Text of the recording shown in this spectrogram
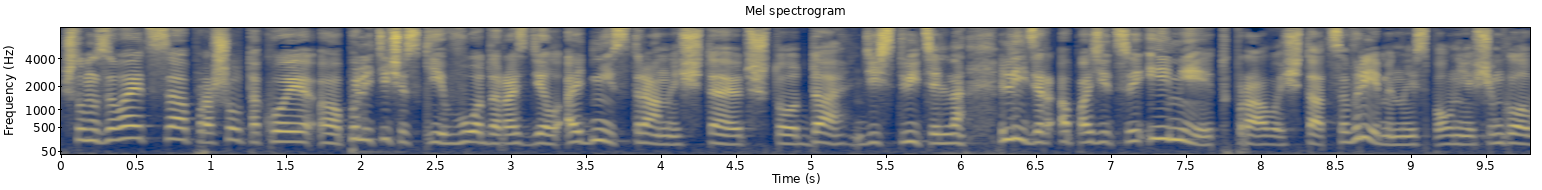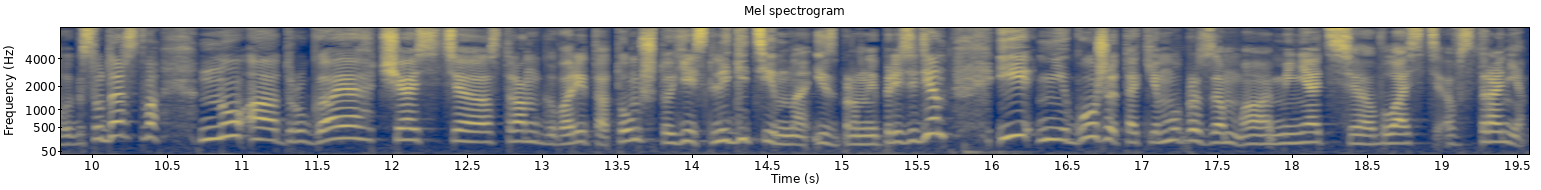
что называется, прошел такой а, политический водораздел. Одни страны считают, что да, действительно, лидер оппозиции имеет право считаться временно исполняющим главы государства, ну а другая часть а, стран говорит о том, что есть легитимно избранный президент и негоже таким образом менять власть в стране.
